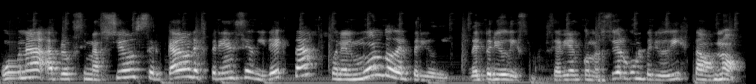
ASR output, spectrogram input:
una aproximación cercana, una experiencia directa con el mundo del periodismo, del periodismo, si habían conocido algún periodista o no.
